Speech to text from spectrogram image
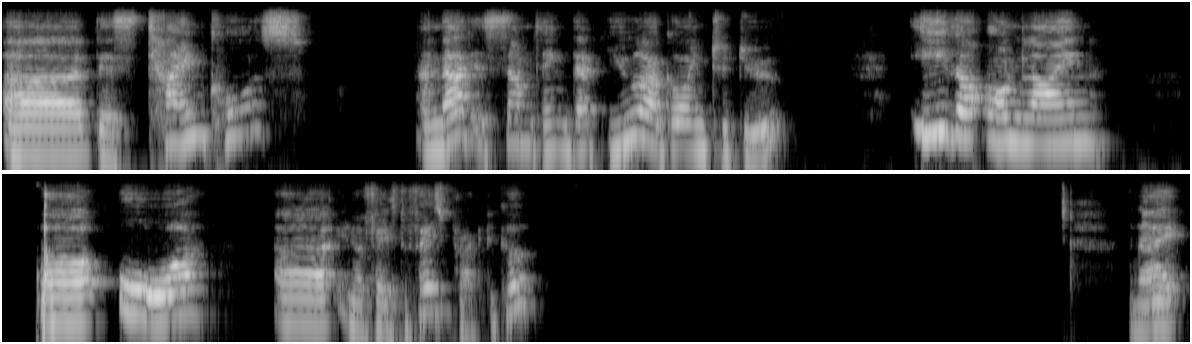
uh, this time course. And that is something that you are going to do either online uh, or uh, in a face-to-face -face practical. And I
